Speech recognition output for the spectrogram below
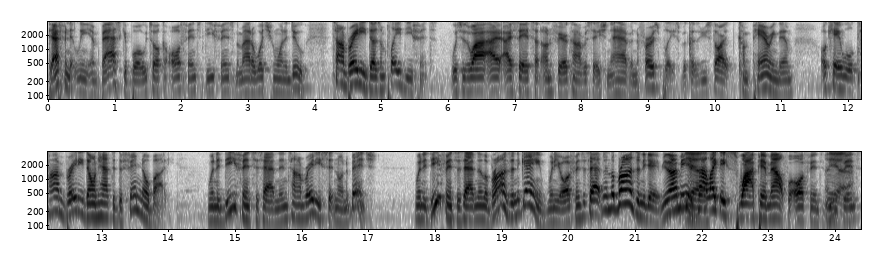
Definitely in basketball, we're talking offense, defense, no matter what you want to do. Tom Brady doesn't play defense, which is why I, I say it's an unfair conversation to have in the first place because you start comparing them. Okay, well, Tom Brady don't have to defend nobody. When the defense is happening, Tom Brady's sitting on the bench. When the defense is happening, LeBron's in the game. When the offense is happening, LeBron's in the game. You know what I mean? It's not like they swap him out for offense, Yeah. defense.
